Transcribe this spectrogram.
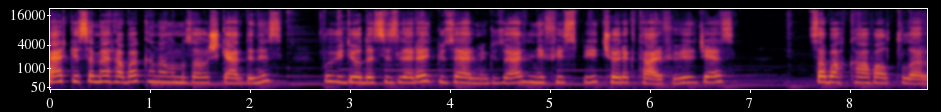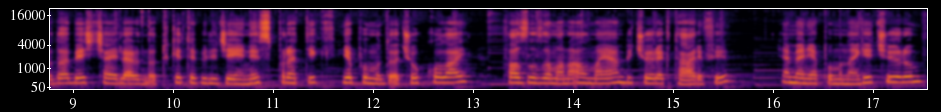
Herkese merhaba kanalımıza hoş geldiniz. Bu videoda sizlere güzel mi güzel nefis bir çörek tarifi vereceğiz. Sabah kahvaltılarda 5 çaylarında tüketebileceğiniz pratik yapımı da çok kolay fazla zaman almayan bir çörek tarifi. Hemen yapımına geçiyorum.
